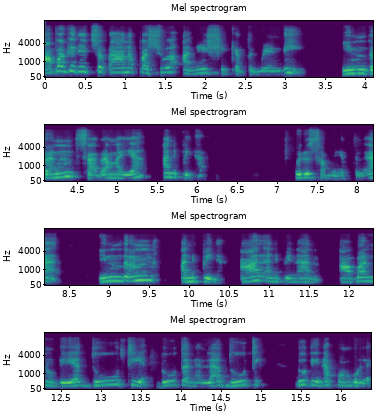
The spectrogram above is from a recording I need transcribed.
அபகரிச்சதான பசுவை அன்வேஷிக்கிறதுக்கு வேண்டி இந்திரன் சரமைய அனுப்பினார். ஒரு சமயத்துல இந்திரன் அனுப்பின ஆர் அனுப்பினான்? அவனுடைய தூத்திய தூதன் அல்ல தூதி தூதினா பொம்புள்ளை.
